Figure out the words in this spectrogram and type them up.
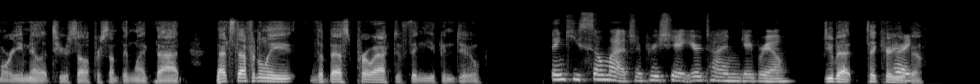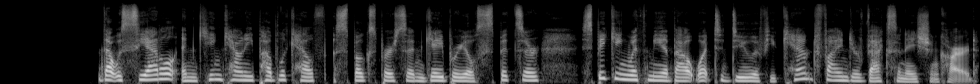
or email it to yourself or something like that. That's definitely the best proactive thing you can do. Thank you so much. I appreciate your time, Gabriel. You bet. Take care, All you, right. That was Seattle and King County Public Health spokesperson Gabriel Spitzer speaking with me about what to do if you can't find your vaccination card.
